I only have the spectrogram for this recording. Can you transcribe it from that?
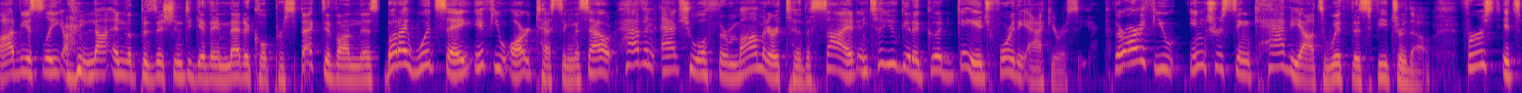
Obviously, I'm not in the position to give a medical perspective on this, but I would say if you are testing this out, have an actual thermometer to the side until you get a good gauge for the accuracy. There are a few interesting caveats with this feature though. First, it's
